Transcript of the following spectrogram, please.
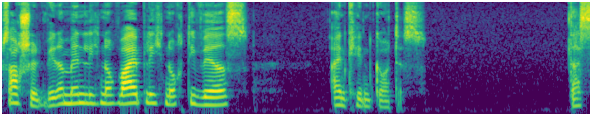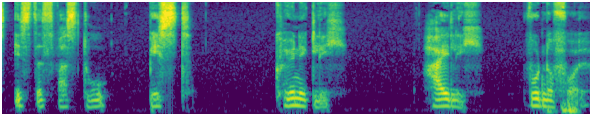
Ist auch schön, weder männlich noch weiblich noch divers, ein Kind Gottes. Das ist es, was du bist. Königlich, heilig, wundervoll.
